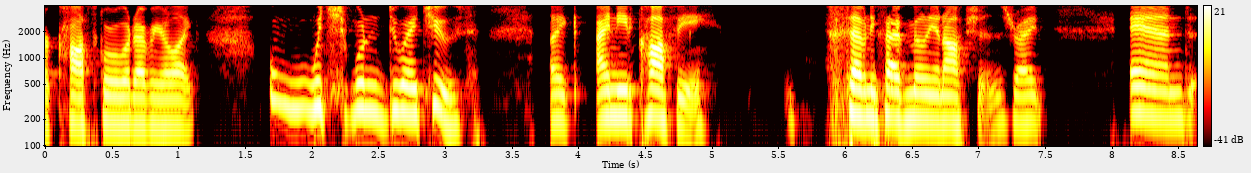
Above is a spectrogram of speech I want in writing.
or Costco or whatever, you're like, which one do I choose? like I need coffee, 75 million options, right? And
